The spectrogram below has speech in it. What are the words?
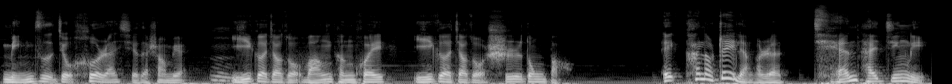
名字就赫然写在上面，嗯，一个叫做王腾辉，一个叫做施东宝。哎，看到这两个人，前台经理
